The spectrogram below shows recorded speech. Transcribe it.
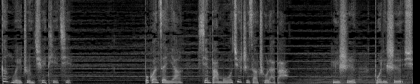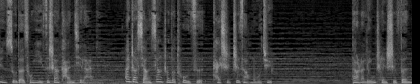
更为准确贴切。不管怎样，先把模具制造出来吧。于是，玻璃师迅速地从椅子上弹起来，按照想象中的兔子开始制造模具。到了凌晨时分，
